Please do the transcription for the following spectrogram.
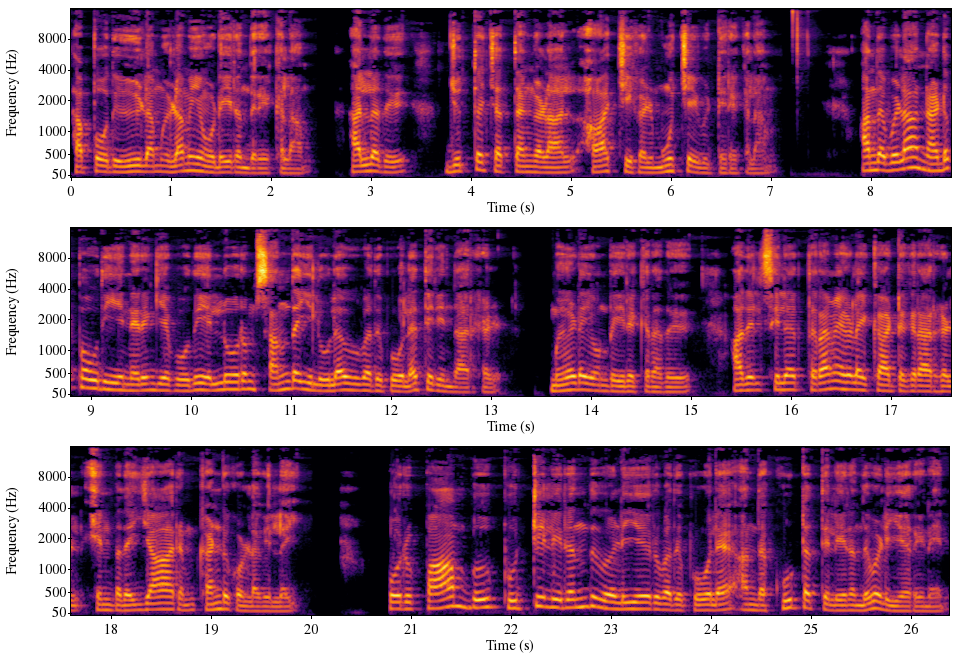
அப்போது ஈழம் இளமையோடு இருந்திருக்கலாம் அல்லது யுத்த சத்தங்களால் ஆட்சிகள் மூச்சை விட்டிருக்கலாம். அந்த விழா நடுப்பகுதியை நெருங்கிய போது எல்லோரும் சந்தையில் உலவுவது போல தெரிந்தார்கள். மேடை ஒன்று இருக்கிறது. அதில் சிலர் திறமைகளை காட்டுகிறார்கள் என்பதை யாரும் கண்டுகொள்ளவில்லை. ஒரு பாம்பு புற்றிலிருந்து வெளியேறுவது போல அந்த கூட்டத்தில் இருந்து வெளியேறினேன்.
